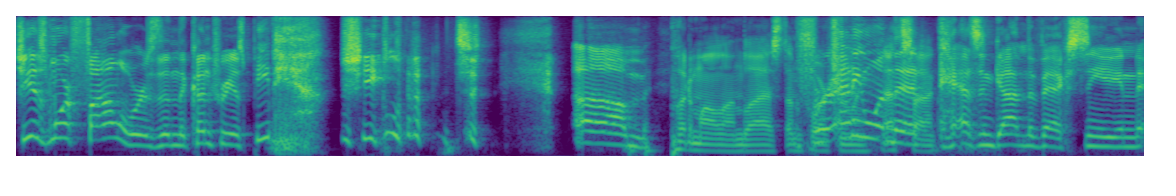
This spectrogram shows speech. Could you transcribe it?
She has more followers than the country has people. Yeah. She literally just, um Put them all on blast. Unfortunately. For Unfortunately, anyone that, sucks. hasn't gotten the vaccine,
